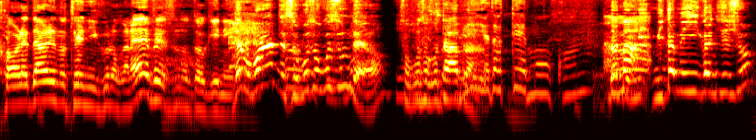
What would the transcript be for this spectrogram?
これ誰の手に行くのかね、フェスの時に。でもこれだってそこそこすんだよ。そこそこ多分。いや、だってもうこんな。でもみ見た目いい感じでしょ？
